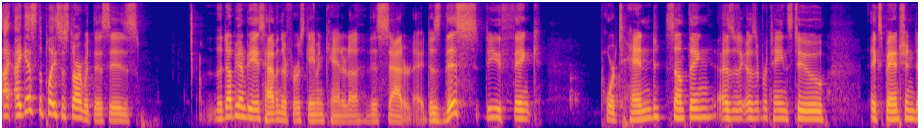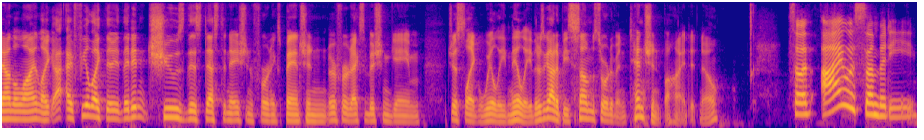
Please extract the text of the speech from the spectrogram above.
I, I guess the place to start with this is the WNBA is having their first game in Canada this Saturday. Does this, do you think, portend something as as it pertains to expansion down the line? Like, I, I feel like they, they didn't choose this destination for an expansion or for an exhibition game just like willy nilly. There's got to be some sort of intention behind it, no? So if I was somebody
